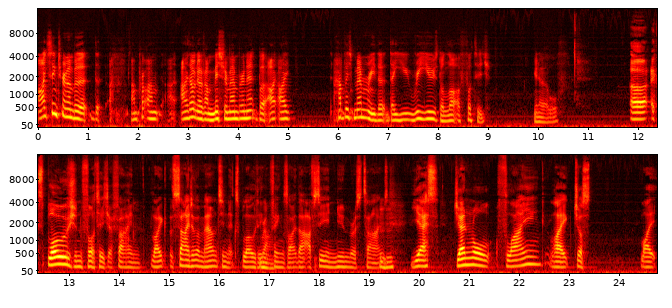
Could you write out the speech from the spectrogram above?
I seem to remember that, that I'm, pro- I'm I- I don't know if I'm misremembering it, but I, I have this memory that they you reused a lot of footage. You know, Wolf. Uh explosion footage i find like the side of a mountain exploding Right. things like that i've seen numerous times Mhm. yes general flying like just like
